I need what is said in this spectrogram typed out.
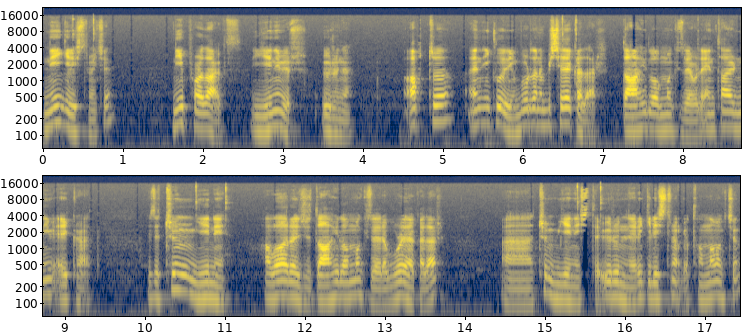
Neyi geliştirmek için? New products, yeni bir ürünü. Up to and including, buradan bir şeye kadar dahil olmak üzere burada entire new aircraft. İşte tüm yeni hava aracı dahil olmak üzere buraya kadar tüm yeni işte ürünleri geliştirmek ve tanımlamak için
